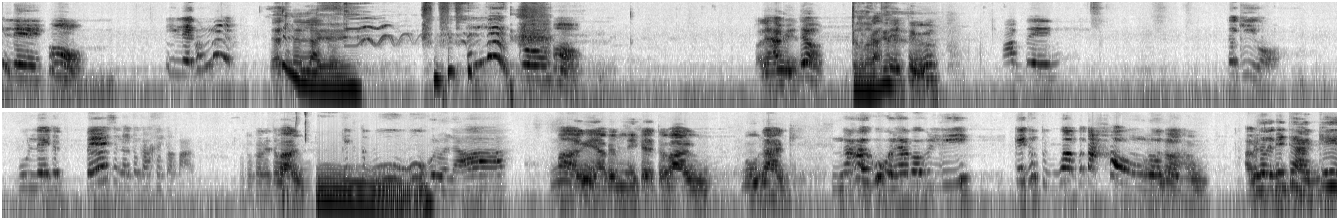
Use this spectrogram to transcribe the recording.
Ile. Oh. Ile kat mana? Dah telah kau. Lego. Oh. Tak boleh ambil dia. Telaga. Kat situ. Habis. Tak kira. Boleh je best nak tukar kereta baru. Tukar kereta baru. Kereta Uh. buruk dulu lah. Mari habis beli kereta baru. Buruk lagi. Ngaru lah kau beli. Kereta tu berapa tahun Oh, dulu. tahu. Habis tak ada kereta lagi.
